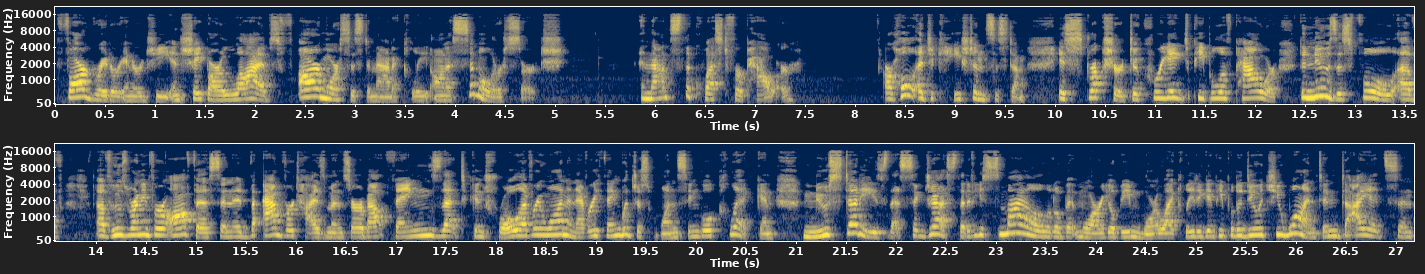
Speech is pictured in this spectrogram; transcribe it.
far greater energy and shape our lives far more systematically on a similar search. And that's the quest for power. Our whole education system is structured to create people of power. The news is full of, of who's running for office, and ad- advertisements are about things that control everyone and everything with just one single click. And new studies that suggest that if you smile a little bit more, you'll be more likely to get people to do what you want. And diets and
